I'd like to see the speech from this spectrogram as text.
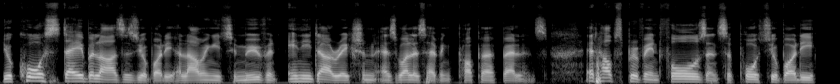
Your core stabilizes your body, allowing you to move in any direction as well as having proper balance. It helps prevent falls and supports your body.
